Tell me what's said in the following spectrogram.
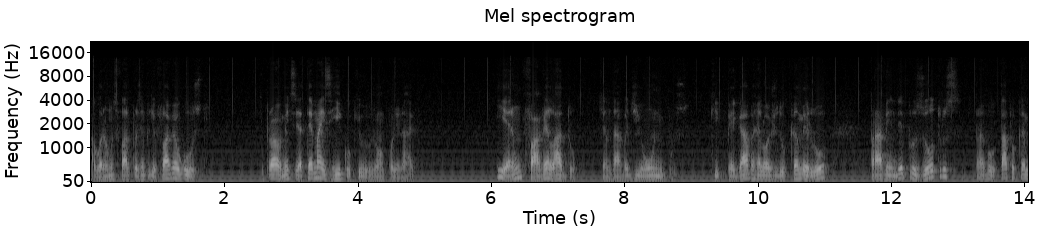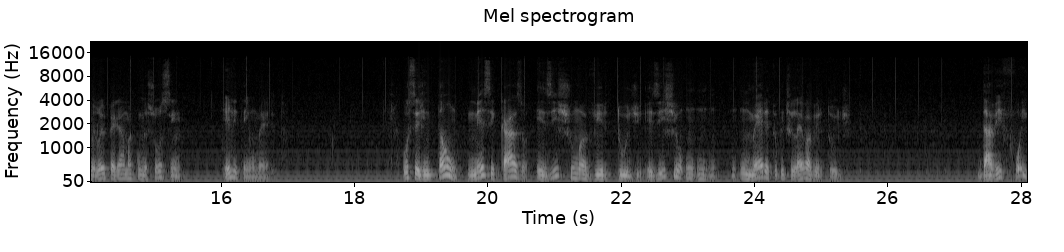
Agora vamos falar, por exemplo, de Flávio Augusto que provavelmente seja até mais rico que o João Apolinário. E era um favelado. que andava de ônibus, que pegava relógio do camelô para vender para os outros, para voltar para o camelô e pegar, mas começou assim. Ele tem um mérito. Ou seja, então, nesse caso, existe uma virtude, existe um, um, um, mérito que te leva à virtude. Davi foi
